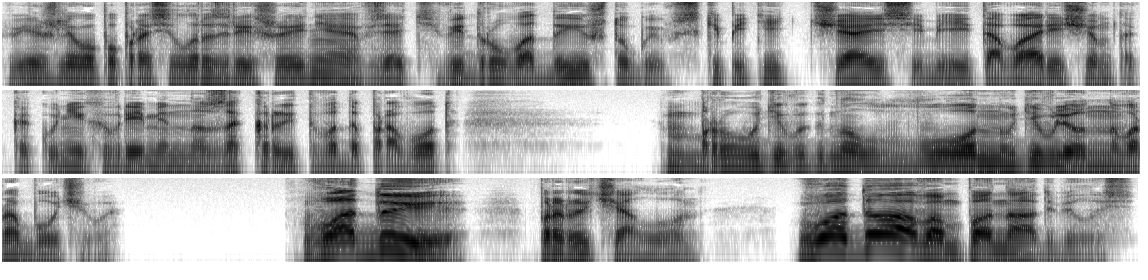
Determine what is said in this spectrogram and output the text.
вежливо попросил разрешения взять ведро воды, чтобы вскипятить чай себе и товарищам, так как у них временно закрыт водопровод, Броуди выгнал вон удивленного рабочего. «Воды!» — прорычал он. «Вода вам понадобилась!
